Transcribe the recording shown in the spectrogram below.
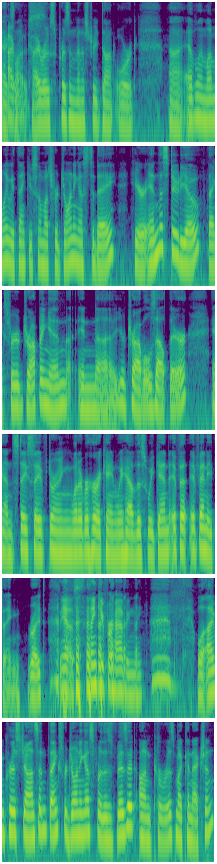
Excellent. Kairos. Kairosprisonministry.org. Uh, Evelyn Lemly, we thank you so much for joining us today here in the studio. Thanks for dropping in in uh, your travels out there. And stay safe during whatever hurricane we have this weekend, if if anything, right? Yes. Thank you for having me. Well, I'm Chris Johnson. Thanks for joining us for this visit on Charisma Connection.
